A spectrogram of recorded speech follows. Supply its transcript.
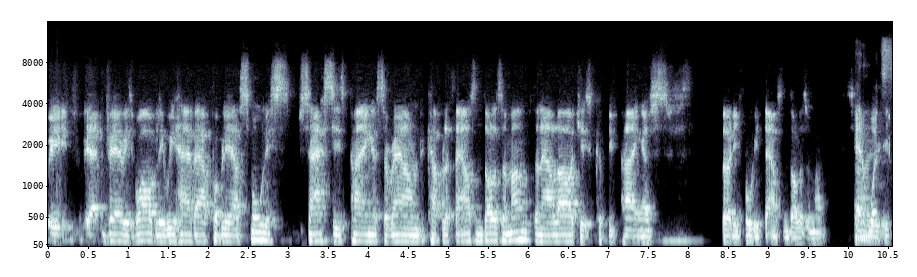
it, it, varies wildly. We have our probably our smallest SaaS is paying us around a couple of thousand dollars a month, and our largest could be paying us thirty, forty thousand dollars a month. So and what's it,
